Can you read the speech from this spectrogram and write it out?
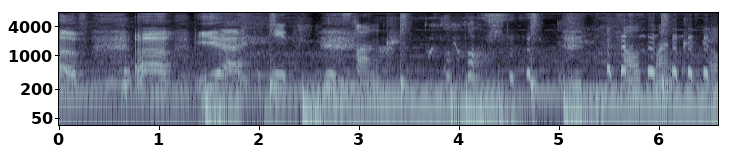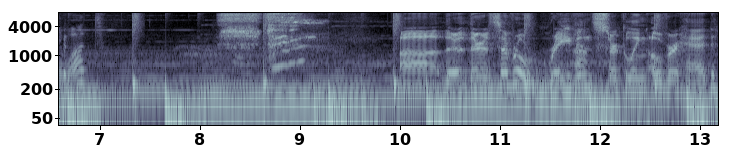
of, uh, yeah, He, he slunk. All clunk. A what? Uh, there, there are several ravens circling overhead,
